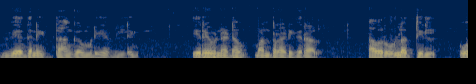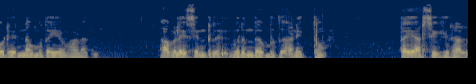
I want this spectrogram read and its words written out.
வேதனை தாங்க முடியவில்லை. இறைவனிடம் மன்றாடுகிறாள். அவர் உள்ளத்தில் ஓர் எண்ணம் உதயமானது. அவளை சென்று விருந்தமுது அனைத்தும் தயார் செய்கிறாள்.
